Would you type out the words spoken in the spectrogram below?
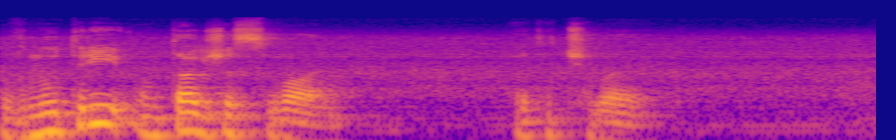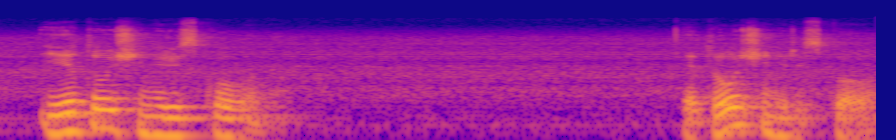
Внутри он также с вами, этот человек. И это очень рискованно. Это очень рискованно.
